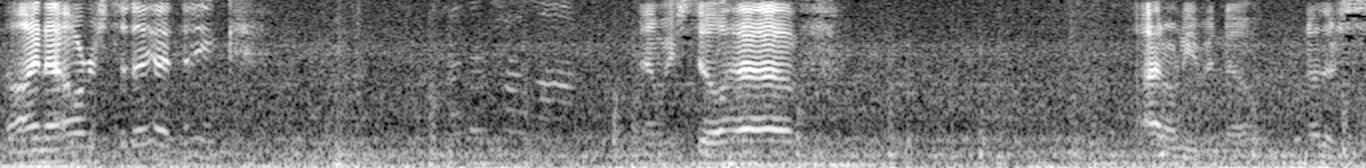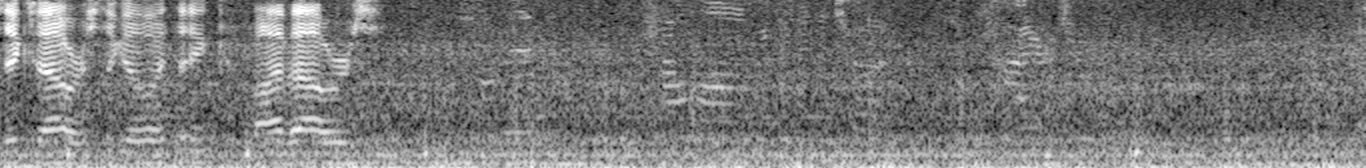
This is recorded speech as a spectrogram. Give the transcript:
nine hours today, I think. Tell them how long. And we still have, I don't even know, another six hours to go, I think. Five hours. Tell them how long we've been in the truck. This entire trip. I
